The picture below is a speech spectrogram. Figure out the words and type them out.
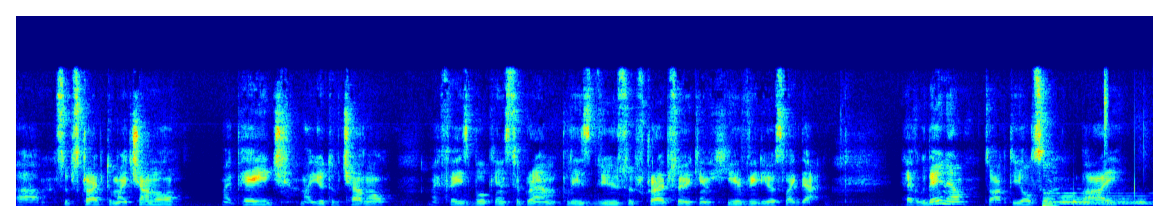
Um, subscribe to my channel, my page, my YouTube channel my Facebook, Instagram. Please do subscribe so you can hear videos like that. Have a good day now. Talk to you all soon. Bye.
